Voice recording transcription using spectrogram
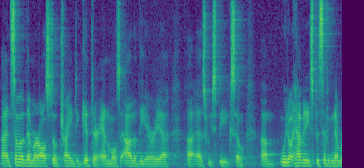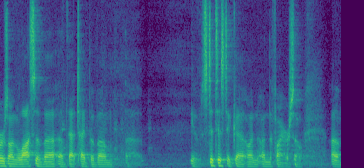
Uh, And some of them are all still trying to get their animals out of the area as we speak. So um, we don't have any specific numbers on the loss of, of that type of, um, you know, statistic on, on the fire, so. um,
